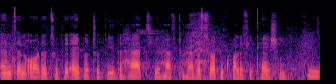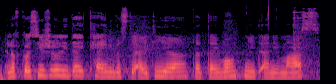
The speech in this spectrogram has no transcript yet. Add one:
And in order to be able to be the head, you have to have a certain qualification. And of course, usually they came with the idea that they won't need any mass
